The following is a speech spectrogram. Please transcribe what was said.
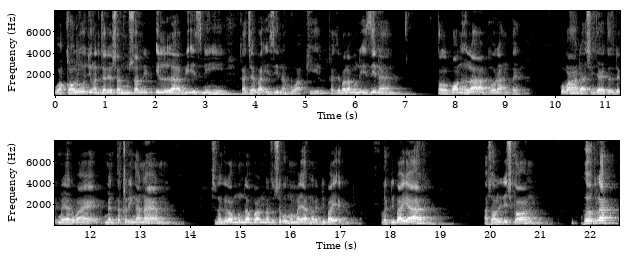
Wa qalu jeung dicariyosan musannif illa bi iznihi kajaba izina muwakil. Kajaba lamun diizinan telepon hela kurang teh. Kumah ada si jahit terdedik mayar wae mentek keringanan. Senagi lamun dapat ratus ribu membayar narik dibayar narik dibayar. Asal di diskon. Heg lah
